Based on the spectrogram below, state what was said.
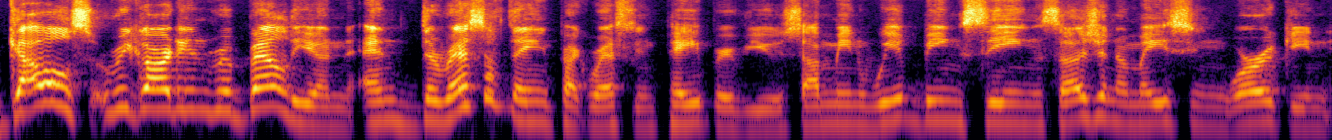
Gallows, regarding Rebellion and the rest of the Impact Wrestling pay per views, I mean, we've been seeing such an amazing work in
